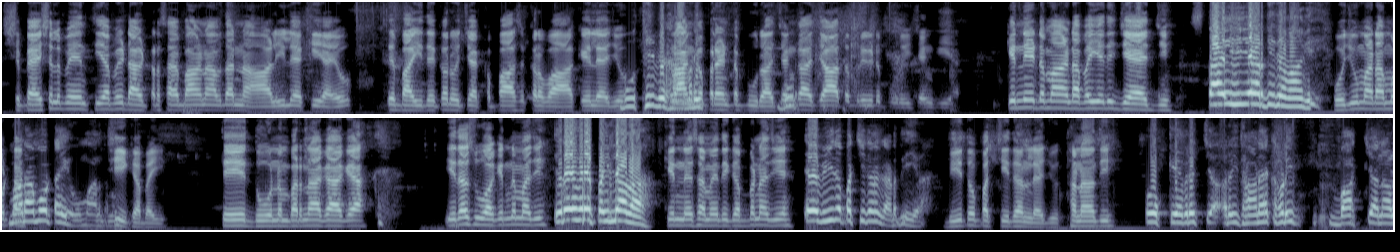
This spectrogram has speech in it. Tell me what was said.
ਸਪੈਸ਼ਲ ਬੇਨਤੀ ਆ ਬਈ ਡਾਕਟਰ ਸਾਹਿਬਾਨ ਆਪਦਾ ਨਾਲ ਹੀ ਲੈ ਕੇ ਆਇਓ। ਤੇ ਬਾਈ ਦੇ ਘਰੋਂ ਚੈੱਕ ਪਾਸ ਕਰਵਾ ਕੇ ਲੈ ਜਾਓ ਬੂਥੀ ਰੰਗ ਪ੍ਰਿੰਟ ਪੂਰਾ ਚੰਗਾ ਜਾਤ ਬਰੀਡ ਪੂਰੀ ਚੰਗੀ ਆ। ਕਿੰਨੀ ਡਿਮਾਂਡ ਆ ਬਾਈ ਇਹਦੀ ਜਾਇਜ਼ ਜੀ? 27000 ਦੀ ਦੇਵਾਂਗੇ। ਹੋ ਜੂ ਮਾੜਾ ਮੋਟਾ? ਮਾੜਾ ਮੋਟਾ ਹੀ ਹੋ ਮਾਨਦਾ ਠੀਕ ਆ ਬਾਈ। ਤੇ ਦੋ ਨੰਬਰ ਨਾਗ ਆ ਗਿਆ। ਇਹਦਾ ਸੂਆ ਕਿੰਨਾ ਮਾ ਜੀ? ਇਹਦਾ ਵੀਰੇ ਪਹਿਲਾ ਵਾ। ਕਿੰਨੇ ਸਮੇਂ ਦੀ ਗੱਭਣ ਆ ਜੀ ਇਹ? ਇਹ 20 ਤੋਂ 25 ਦਿਨ ਕੱਢਦੀ ਆ। 20 ਤੋਂ 25 ਦਿਨ ਲੈ ਜੂ ਥਣਾ ਦੀ। ਓਕੇ ਵੀਰੇ ਚਾਰੀ ਥਾਣਾ ਥੋੜੀ ਬਾਚਾ ਨਾਲ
